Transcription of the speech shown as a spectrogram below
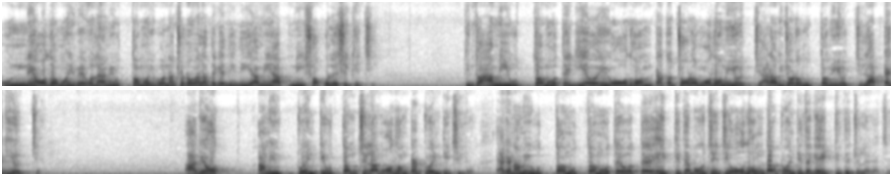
অন্যে অধম হইবে বলে আমি উত্তম হইব না। ছোটবেলা থেকে দিদি, আমি, আপনি সকলে শিখেছি। কিন্তু আমি উত্তম হতে গিয়ে ওই অধমটা তো চরম অধমই হচ্ছে। আর আমি চরম উত্তমই হচ্ছি। লাভটা কি হচ্ছে? আগে অত- আমি টোয়েন্টি উত্তম ছিলাম, অধমটা টোয়েন্টি ছিল। এখন আমি উত্তম উত্তম হতে হতে এইট্টিতে পৌঁছেছি, অধমটাও টোয়েন্টি থেকে এইট্টিতে চলে গেছে।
